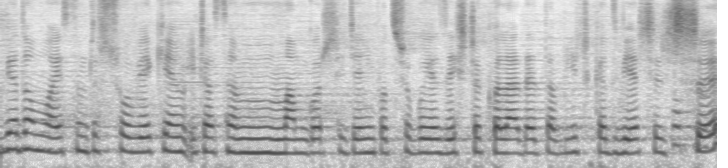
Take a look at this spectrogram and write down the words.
Wiadomo, jestem też człowiekiem i czasem mam gorszy dzień, potrzebuję zjeść czekoladę, tabliczkę, dwie czy trzy.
